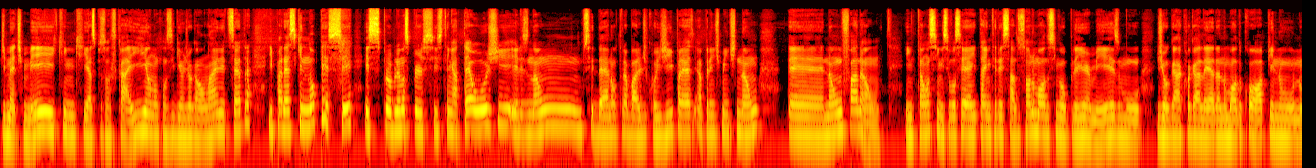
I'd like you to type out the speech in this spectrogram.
de matchmaking, que as pessoas caíam, não conseguiam jogar online, etc. E parece que no PC esses problemas persistem até hoje, eles não se deram o trabalho de corrigir e aparentemente não, é, não o farão. Então, assim, se você está interessado só no modo single player mesmo, jogar com a galera no modo co-op no, no,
